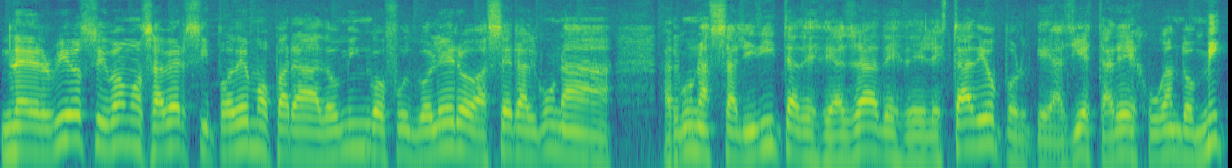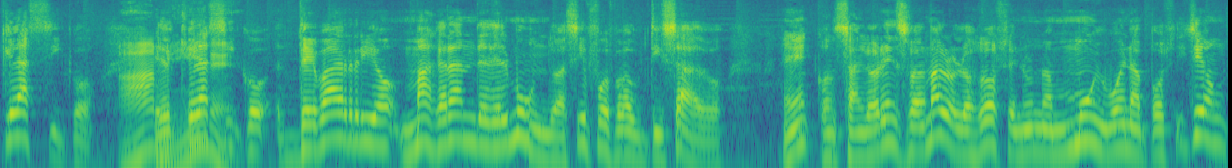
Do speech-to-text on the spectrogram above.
Nervioso y vamos a ver si podemos para domingo futbolero hacer alguna, alguna salidita desde allá, desde el estadio, porque allí estaré jugando mi clásico, Ah, el mire. clásico de barrio más grande del mundo, así fue bautizado. ¿eh? Con San Lorenzo de Almagro, los dos en una muy buena posición,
